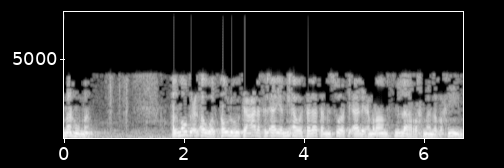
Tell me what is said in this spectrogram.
ما هما؟ الموضع الأول قوله تعالى في الآية 103 من سورة آل عمران بسم الله الرحمن الرحيم.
